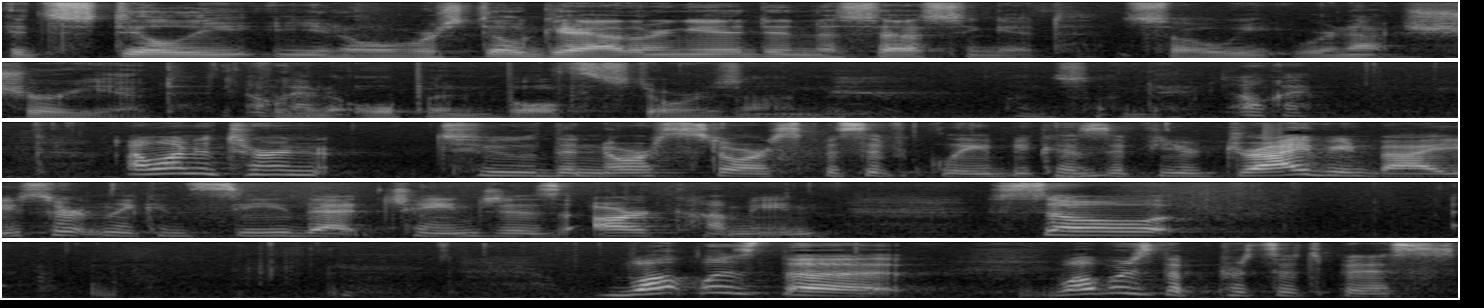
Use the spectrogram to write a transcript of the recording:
it's still, you know, we're still gathering it and assessing it, so we, we're not sure yet if Okay. we're going to open both stores on, on Sunday. Okay. I want to turn to the North Store specifically because if you're driving by, you certainly can see that changes are coming. So, what was the what was the precipice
